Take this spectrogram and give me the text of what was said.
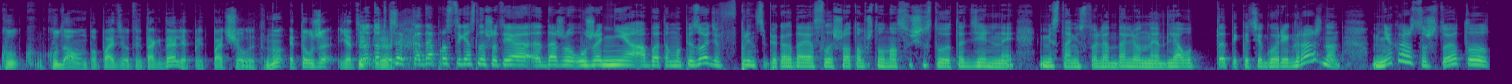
куда он попадет и так далее, предпочел это. Но это уже... Я ну, это, кстати, когда просто я слышу, я э, даже уже не об этом эпизоде, в принципе, когда я слышу о том, что у нас существуют отдельные места, не столь отдаленные для вот этой категории граждан, мне кажется, что это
